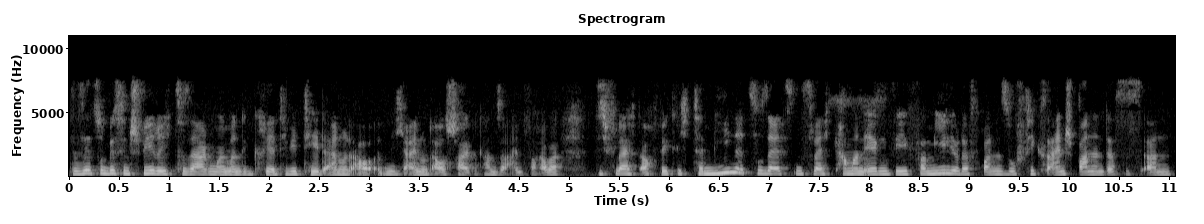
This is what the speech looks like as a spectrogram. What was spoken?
das ist jetzt so ein bisschen schwierig zu sagen, weil man die Kreativität ein und au, nicht ein- und ausschalten kann so einfach, aber sich vielleicht auch wirklich Termine zu setzen, vielleicht kann man irgendwie Familie oder Freunde so fix einspannen, dass es an,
